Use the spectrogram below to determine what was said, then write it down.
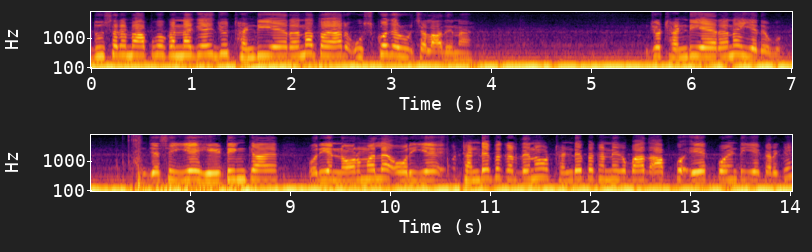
दूसरे में आपको करना क्या है, जो ठंडी एयर है ना तो यार उसको ज़रूर चला देना है। जो ठंडी एयर है ना, ये देखो, जैसे ये हीटिंग का है और ये नॉर्मल है और ये ठंडे पे कर देना और ठंडे पे करने के बाद आपको एक पॉइंट ये करके,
